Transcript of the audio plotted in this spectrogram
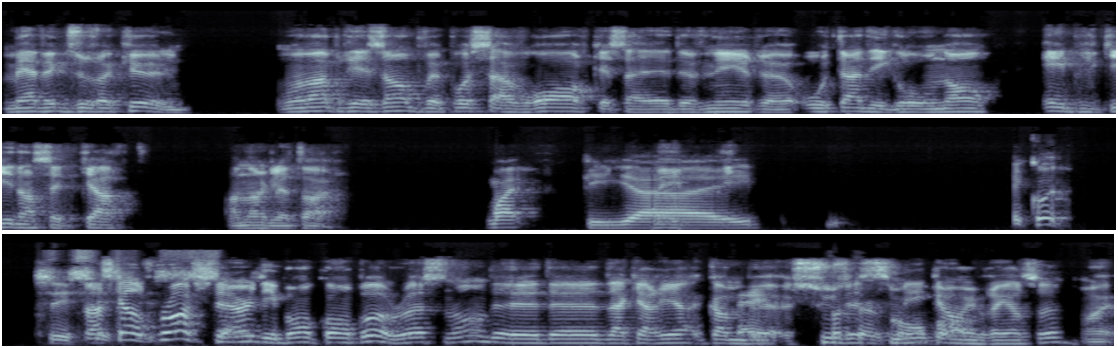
mais avec du recul. Au moment présent, on pouvait pas savoir que ça allait devenir euh, autant des gros noms impliqués dans cette carte en Angleterre. Ouais. Puis, euh, Écoute, c'est. Pascal Froch, c'est un des bons combats, Russ, non? De, de, de la carrière, comme ben, sous-estimé quand on regarde ça? Ouais.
